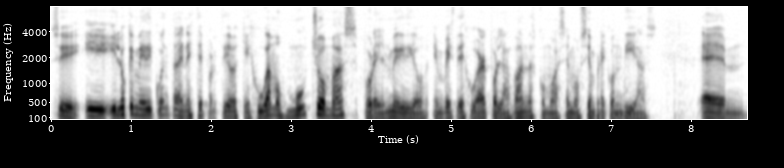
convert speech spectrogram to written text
Sí, y, y lo que me di cuenta en este partido es que jugamos mucho más por el medio en vez de jugar por las bandas como hacemos siempre con. Díaz. Em,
